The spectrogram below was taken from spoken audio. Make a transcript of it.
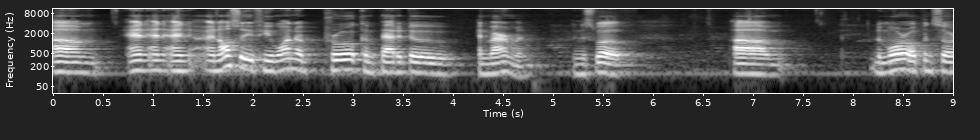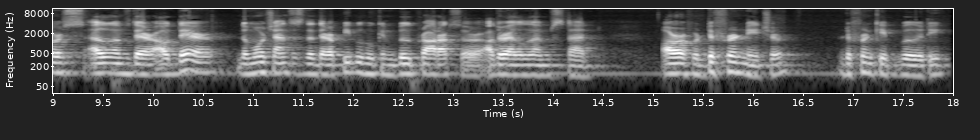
Um, and, and, and, and also, if you want a pro competitive environment in this world, um, the more open source LLMs there are out there, the more chances that there are people who can build products or other LLMs that are of a different nature, different capability,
